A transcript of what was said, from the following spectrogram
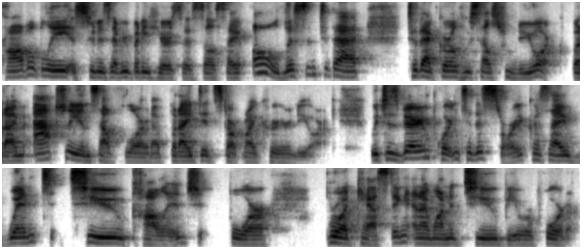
probably as soon as everybody hears this, they'll say, "Oh, listen to that to that girl who sells from New York." But I'm actually in South Florida, but I did start my career in New York, which is very important to this story because I went to college for broadcasting and I wanted to be a reporter.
